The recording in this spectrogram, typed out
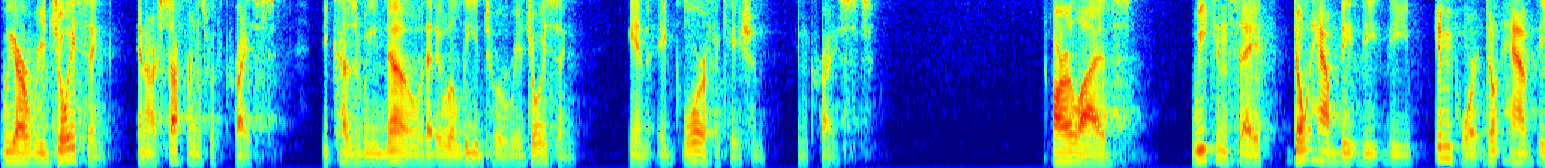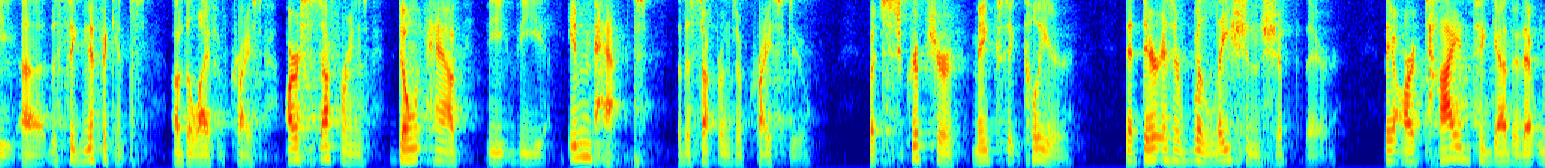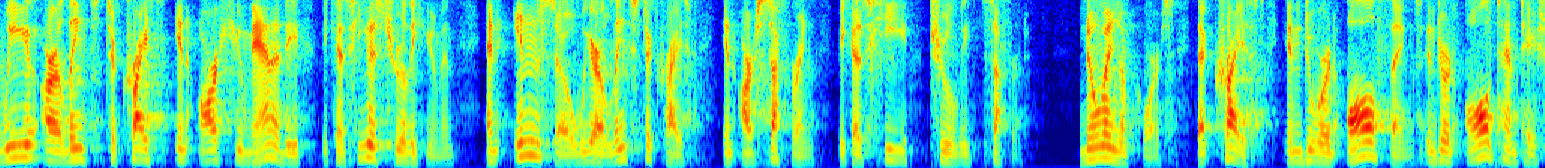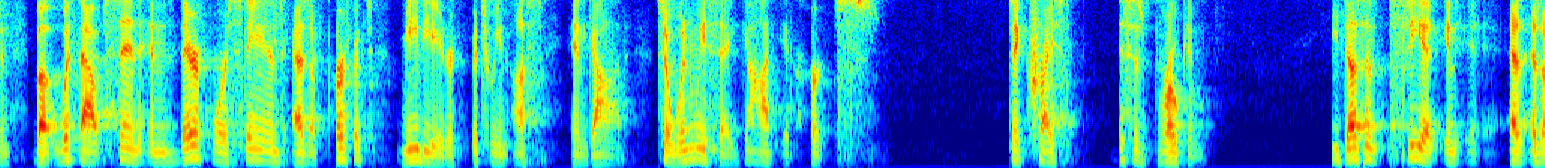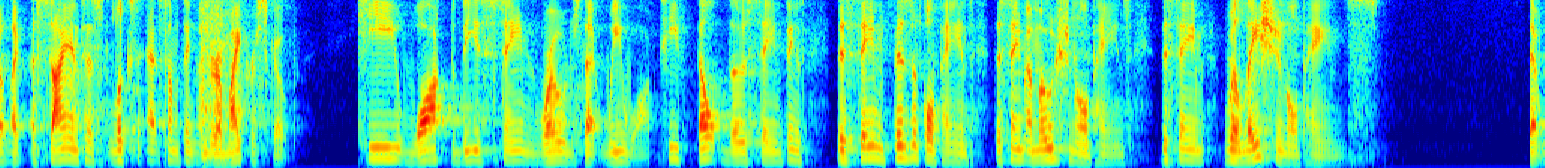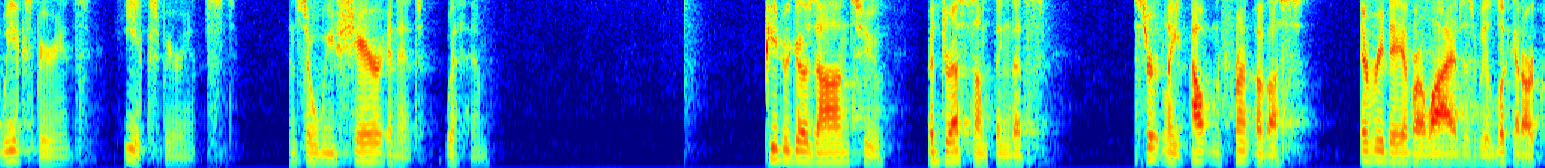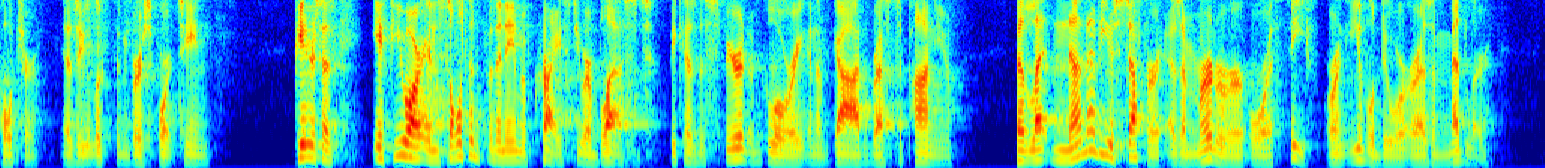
We are rejoicing in our sufferings with Christ because we know that it will lead to a rejoicing and a glorification in Christ. Our lives, we can say, don't have the, the, the import, don't have the, uh, the significance of the life of Christ. Our sufferings don't have the, the impact that the sufferings of Christ do. But Scripture makes it clear that there is a relationship there. They are tied together, that we are linked to Christ in our humanity because he is truly human. And in so, we are linked to Christ in our suffering because he truly suffered. Knowing, of course, that Christ endured all things, endured all temptation, but without sin, and therefore stands as a perfect mediator between us and God. So when we say, God, it hurts, say, Christ, this is broken. He doesn't see it in, as, as a, like a scientist looks at something under a microscope. He walked these same roads that we walked. He felt those same things, the same physical pains, the same emotional pains, the same relational pains that we experience, he experienced. And so we share in it with him. Peter goes on to address something that's certainly out in front of us every day of our lives as we look at our culture, as we look in verse 14. Peter says, If you are insulted for the name of Christ, you are blessed, because the Spirit of glory and of God rests upon you. But let none of you suffer as a murderer or a thief or an evildoer or as a meddler.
